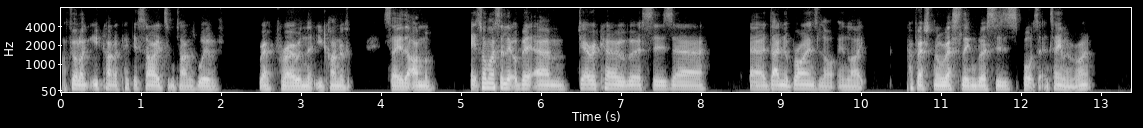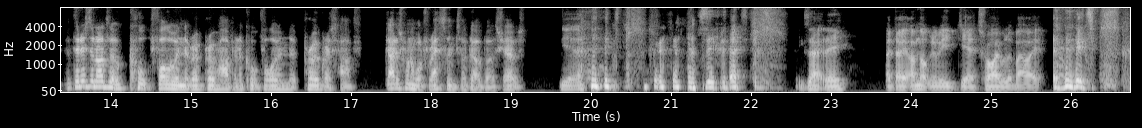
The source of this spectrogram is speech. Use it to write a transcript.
I feel like you kind of pick a side sometimes with Rev Pro and that you kind of say that I'm a it's almost a little bit um Jericho versus uh, uh Daniel Bryan's lot in like professional wrestling versus sports entertainment, right? There is an odd little cult following that Rev Pro have and a cult following that Progress have. I just want to watch wrestling, so I go to both shows. Yeah. That's that's- exactly. I don't. I'm not going to be yeah tribal about it.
